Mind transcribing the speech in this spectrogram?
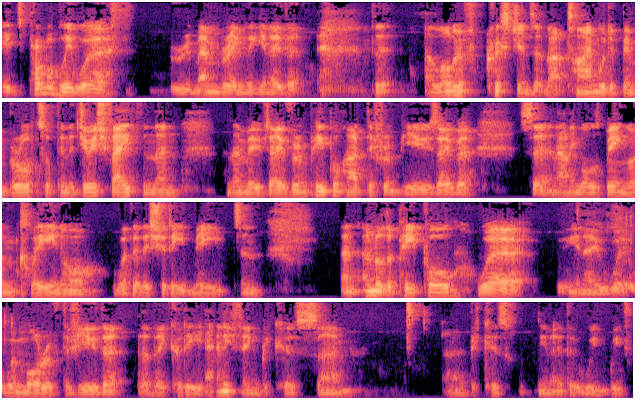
it's probably worth remembering that you know that that a lot of Christians at that time would have been brought up in the Jewish faith and then and then moved over, and people had different views over certain animals being unclean or whether they should eat meat, and and, and other people were you know were, were, more of the view that that they could eat anything because. Um, uh, because you know that we we've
